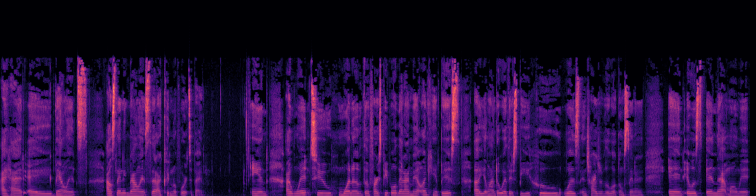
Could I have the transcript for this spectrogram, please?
I had a balance, outstanding balance that I couldn't afford to pay. And I went to one of the first people that I met on campus, uh, Yolanda Weathersby, who was in charge of the Welcome Center. And it was in that moment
